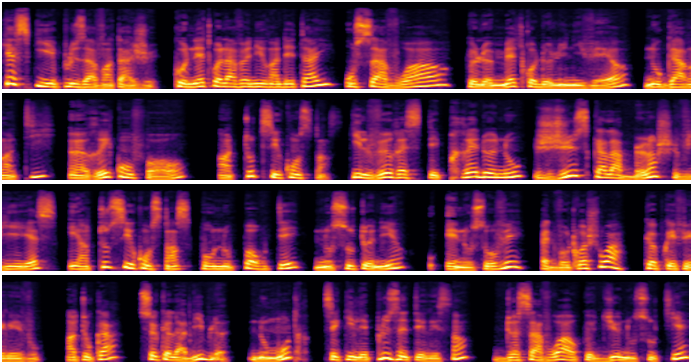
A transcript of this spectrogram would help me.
Qu'est-ce qui est plus avantageux? Connaître l'avenir en détail ou savoir que le Maître de l'univers nous garantit un réconfort en toutes circonstances, qu'il veut rester près de nous jusqu'à la blanche vieillesse et en toutes circonstances pour nous porter, nous soutenir et nous sauver. Faites votre choix. Que préférez-vous? En tout cas, ce que la Bible nous montre, c'est qu'il est plus intéressant de savoir que Dieu nous soutient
